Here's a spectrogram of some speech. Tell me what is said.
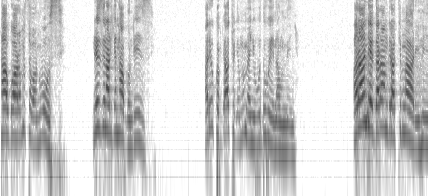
ntabwo waramutse abantu bose. N'izina rye ntabwo ndizi. Ariko byatumye mumenya ubu duhuye namumenya. Arantega arambwira ati mwari nti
